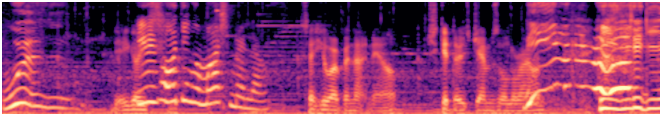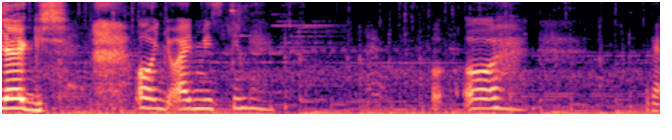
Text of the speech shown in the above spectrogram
Woo! There you go. He was holding a marshmallow. So he'll open that now. Just get those gems all around. Look at His little legs. Oh no, I missed him. Oh. Okay,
